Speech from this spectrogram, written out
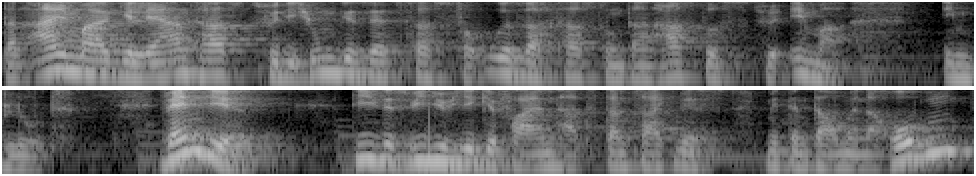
dann einmal gelernt hast, für dich umgesetzt hast, verursacht hast und dann hast du es für immer im Blut. Wenn dir dieses Video hier gefallen hat, dann zeig mir es mit dem Daumen nach oben.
